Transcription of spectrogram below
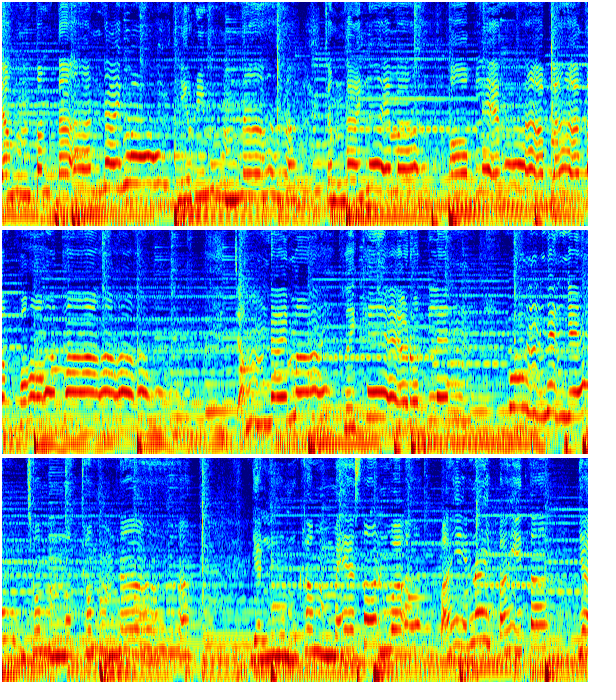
จำต้นตาลได้ไหมที่ริมนาจำได้เลยไหมาออกเล่หาปลากับพอทางจำได้ไหมเคยแค่รถเล่น วันเย็นเย็นชมนกชมนา อย่าลืมคำแม่ซ่อนว่า ไปไหนไปตาอย่า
